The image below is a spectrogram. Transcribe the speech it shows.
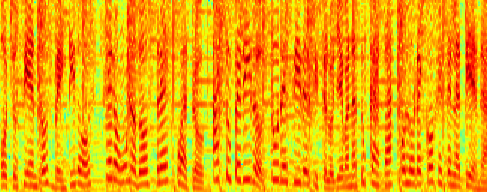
822-01234. Haz tu pedido, tú decides si te lo llevan a tu casa o lo recoges en la tienda.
